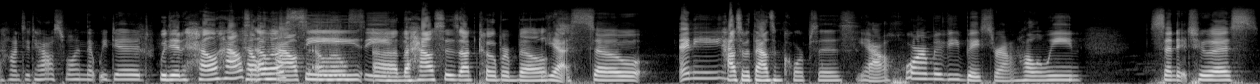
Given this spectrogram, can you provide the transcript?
haunted house one that we did? We did Hell House Hell LLC. House LLC. Uh, the house is October built. Yes. So any House of a Thousand Corpses. yeah horror movie based around Halloween, send it to us.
